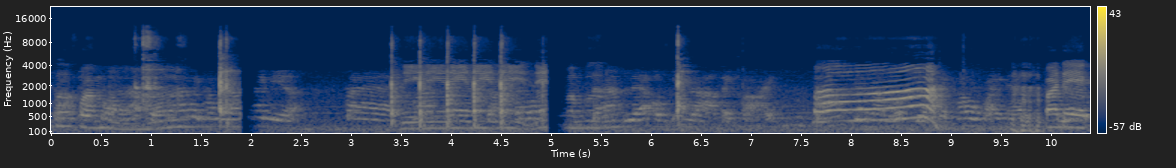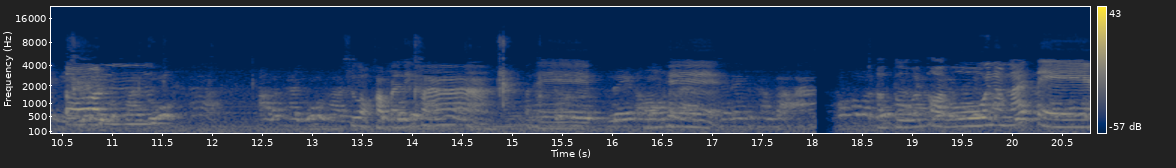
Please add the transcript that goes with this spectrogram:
เพื่อความหอมนี่นี่นี่นี่นี่นี่มาเบื่อปลาปลาเด็กตอนสวบเข้าไปเลยค่ะปลาเด็กโอเคเอาตัวไว้ก่อนโอ้ยน้ำลายแตก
